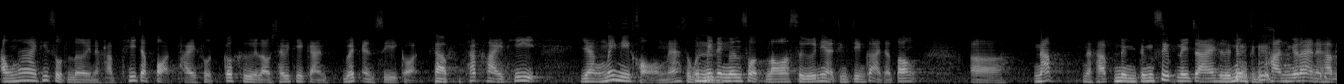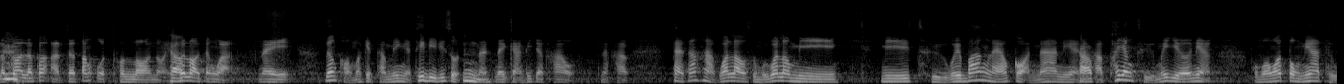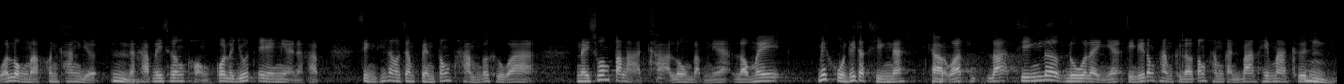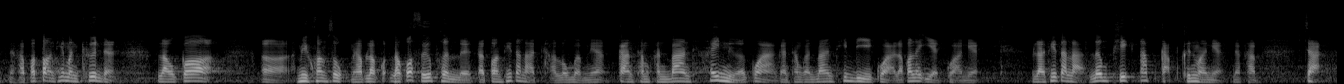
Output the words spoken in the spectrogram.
เอาง่ายที่สุดเลยนะครับ ที่จะปลอดภัยสุดก็คือเราใช้วิธีการเวทแอนซีก่อน ครับ ถ้าใครที่ยังไม่มีของนะ สมมอืติมมีแต่เงินสดรอซื้อเนี่ยจริง ๆ ก็อาจจะต้องเออนับนะครับหนึ่งถึงสิในใจหรือ1นถึงพันก็ได้นะครับ แล้วก็แล้วก็อาจจะต้องอดทนรอหน่อย ครับเพื่อรอจังหวะในเรื่องของ Market Timing เนี่ยที่ดีที่สุดอืม ในในการที่จะเข้านะครับ แต่ถ้าหากว่าเราสมมุติว่าเรามีมีถือไว้บ้างแล้วก่อนหน้านี้นะครับ ถ้ายังถือไม่เยอะเนี่ย ผมมองว่าตรงเนี้ยถือว่าลงมาค่อนข้างเยอะอืมนะครับในเชิงของกลยุทธ์เองเนี่ยนะครับสิ่งที่เราจำเป็นต้องทำก็คือว่าในช่วงตลาดขาลงแบบเนี้ยเราไม่ไม่ควรที่จะทิ้งนะครับแบบว่าละทิ้งเลิกดูอะไรอย่างเงี้ยสิ่งที่ต้องทำคือเราต้องทำการบ้านให้มากขึ้นอืมนะครับเพราะตอนที่มันขึ้นเนี่ยเราก็เอ่อมีความสุขนะครับเราก็เราก็ซื้อเพลินเลย แต่ตอนที่ตลาดขาลงแบบเนี้ยการทำการบ้านให้เหนือกว่า การทำการบ้านที่ดีกว่า แล้วก็ละเอียดกว่าเนี่ยเวลาที่ตลาดเริ่มพลิกอัพกลับขึ้นมาเนี่ยนะครับจะเอ่อ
